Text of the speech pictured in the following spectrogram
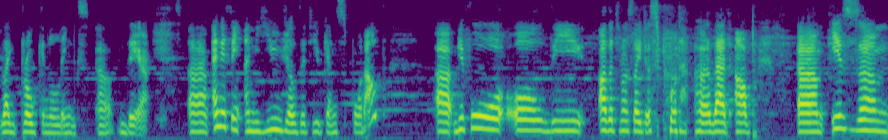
like broken links uh, there, uh, anything unusual that you can spot up uh, before all the other translators put uh, that up um, is um,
